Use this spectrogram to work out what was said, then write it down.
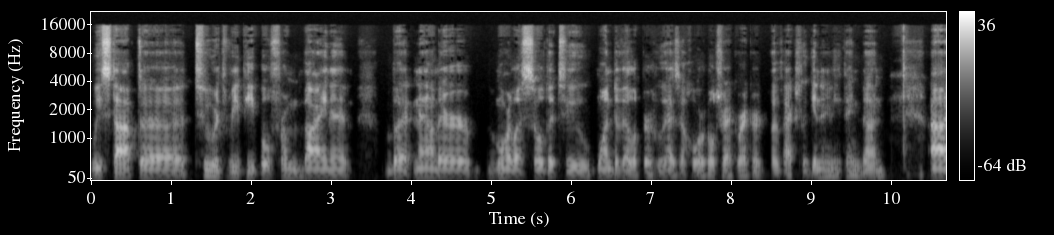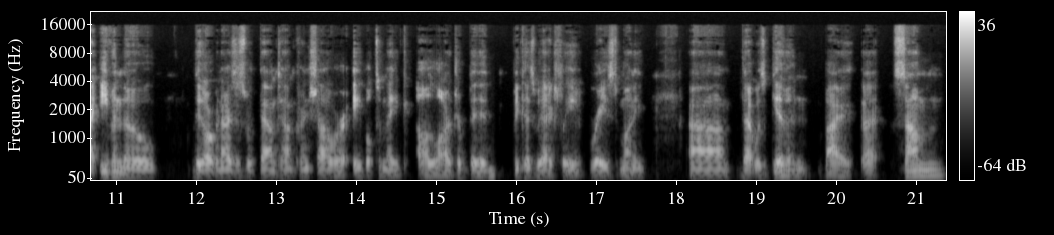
we stopped uh, two or three people from buying it, but now they're more or less sold it to one developer who has a horrible track record of actually getting anything done. Uh, even though the organizers with Downtown Crenshaw were able to make a larger bid because we actually raised money uh, that was given by uh, some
